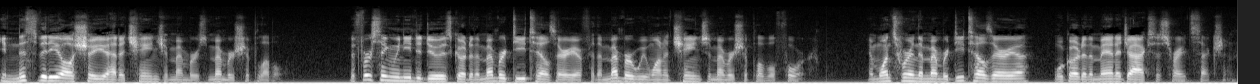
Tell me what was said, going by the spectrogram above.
In this video I'll show you how to change a member's membership level. The first thing we need to do is go to the member details area for the member we want to change the membership level for. And once we're in the member details area, we'll go to the manage access rights section.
